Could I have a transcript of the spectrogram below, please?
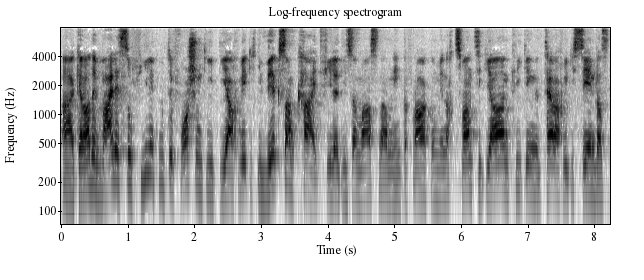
äh, gerade weil es so viele gute Forschung gibt, die auch wirklich die Wirksamkeit vieler dieser Maßnahmen hinterfragt. Und wir nach 20 Jahren Krieg gegen den Terror auch wirklich sehen, dass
